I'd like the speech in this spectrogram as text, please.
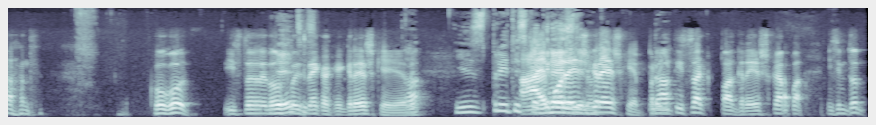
Kogod, isto je došlo iz nekakve greške, je li? iz pritiska Ajmo reći greške, pritisak pa greška pa, mislim to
